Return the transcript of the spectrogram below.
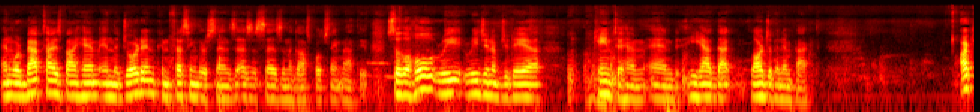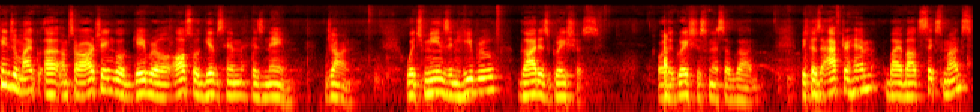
and were baptized by him in the Jordan, confessing their sins, as it says in the Gospel of St. Matthew. So the whole re- region of Judea came to him, and he had that large of an impact. Archangel Michael, uh, I'm sorry, Archangel Gabriel also gives him his name, John, which means in Hebrew, God is gracious, or the graciousness of God. Because after him, by about six months,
